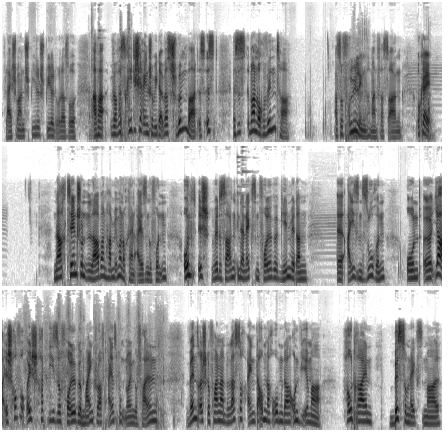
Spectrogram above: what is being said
vielleicht mal ein Spiel spielt oder so. Aber über was rede ich hier eigentlich schon wieder? Über das Schwimmbad. Es ist, es ist immer noch Winter. Also Frühling kann man fast sagen. Okay, nach 10 Stunden Labern haben wir immer noch kein Eisen gefunden. Und ich würde sagen, in der nächsten Folge gehen wir dann äh, Eisen suchen. Und äh, ja, ich hoffe, euch hat diese Folge Minecraft 1.9 gefallen. Wenn es euch gefallen hat, dann lasst doch einen Daumen nach oben da. Und wie immer, haut rein. Bis zum nächsten Mal.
